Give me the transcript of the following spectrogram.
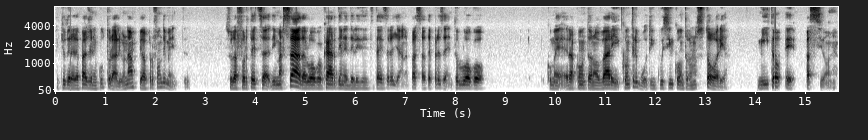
A chiudere le pagine culturali un ampio approfondimento sulla fortezza di Massada, luogo cardine dell'identità israeliana, passata e presente, un luogo, come raccontano vari contributi, in cui si incontrano storia, mito e passione.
